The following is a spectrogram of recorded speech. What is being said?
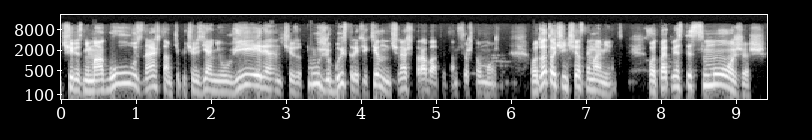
через «не могу», знаешь, там, типа, через «я не уверен», через тут же быстро, эффективно начинаешь отрабатывать там все, что можно. Вот это очень честный момент. Вот поэтому если ты сможешь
